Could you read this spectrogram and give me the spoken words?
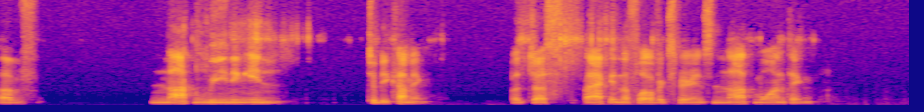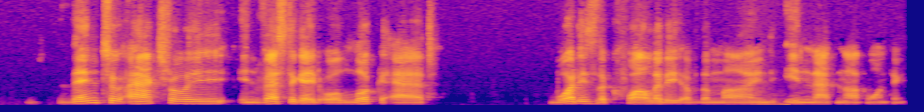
of not leaning in to becoming, but just back in the flow of experience, not wanting, then to actually investigate or look at what is the quality of the mind in that not wanting.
